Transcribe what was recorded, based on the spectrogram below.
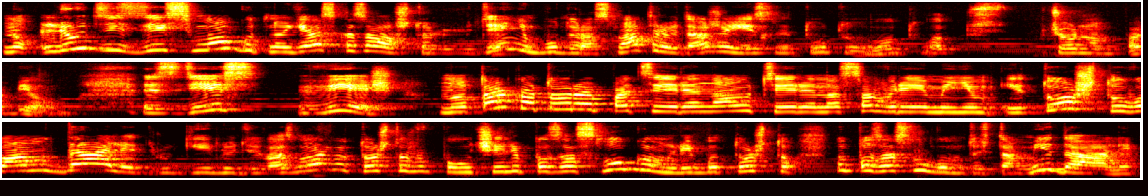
Ну, люди здесь могут, но я сказала, что людей не буду рассматривать, даже если тут вот, вот черным по белому. Здесь вещь, но та, которая потеряна, утеряна со временем, и то, что вам дали другие люди, возможно, то, что вы получили по заслугам, либо то, что, ну, по заслугам, то есть там медали,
